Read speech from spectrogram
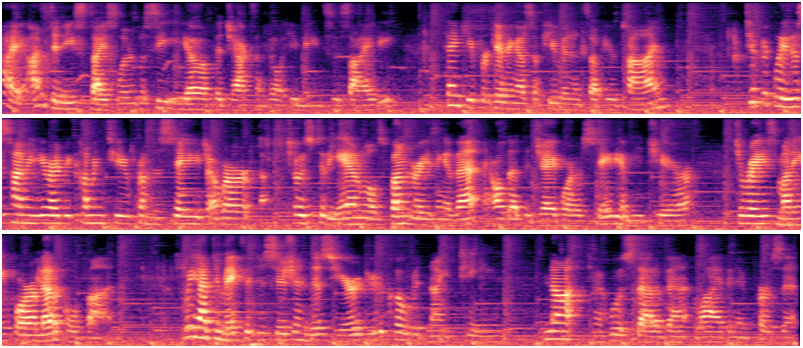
Hi, I'm Denise Deisler, the CEO of the Jacksonville Humane Society. Thank you for giving us a few minutes of your time. Typically this time of year I'd be coming to you from the stage of our Toast to the Animals fundraising event held at the Jaguar Stadium each year to raise money for our medical fund. We had to make the decision this year due to COVID-19 not to host that event live and in person.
